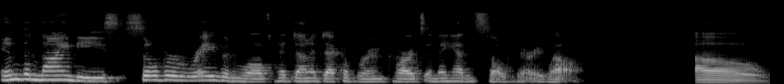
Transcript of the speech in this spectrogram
in the nineties, Silver Raven Wolf had done a deck of rune cards and they hadn't sold very well. Oh,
